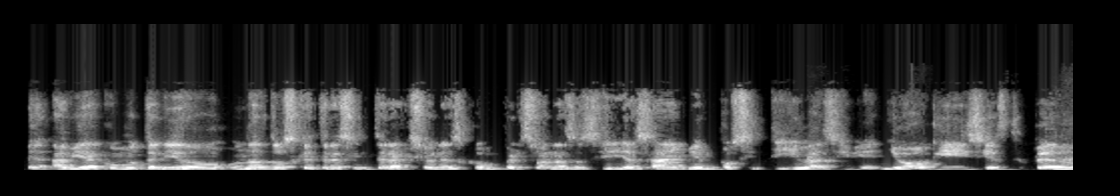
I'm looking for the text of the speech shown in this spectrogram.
eh, había como tenido unas dos que tres interacciones con personas así, ya saben, bien positivas y bien yogis y este pedo,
